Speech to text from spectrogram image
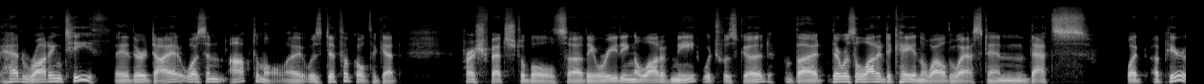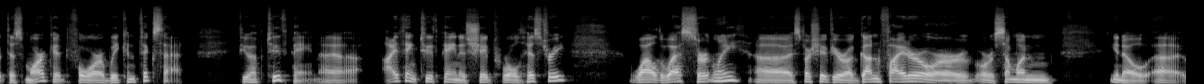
had rotting teeth. They, their diet wasn't optimal. It was difficult to get fresh vegetables. Uh, they were eating a lot of meat, which was good, but there was a lot of decay in the Wild West. And that's what appeared this market for we can fix that. If you have tooth pain, uh, I think tooth pain has shaped world history. Wild West, certainly, uh, especially if you're a gunfighter or or someone, you know, uh,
